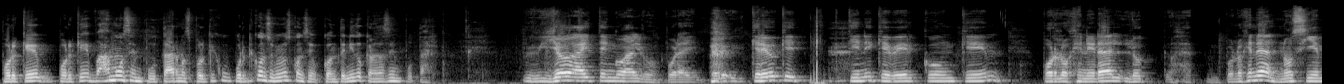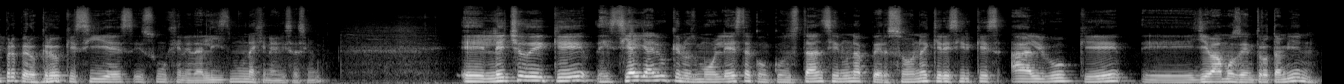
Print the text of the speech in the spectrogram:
¿Por qué, por qué vamos a emputarnos? ¿Por qué, por qué consumimos contenido que nos hace emputar? Yo ahí tengo algo por ahí, pero creo que tiene que ver con que por lo general, lo, o sea, por lo general, no siempre, pero creo que sí es, es un generalismo, una generalización. El hecho de que eh, si hay algo que nos molesta con constancia en una persona, quiere decir que es algo que eh, llevamos dentro también.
